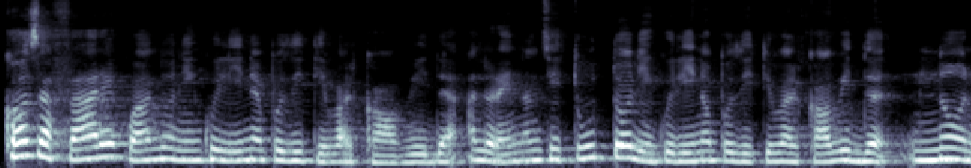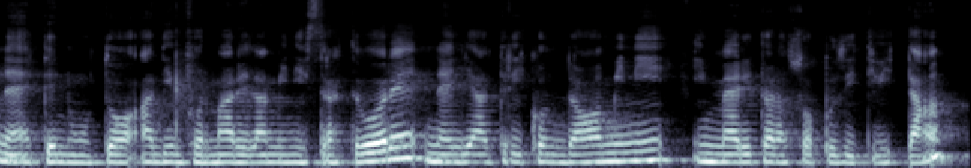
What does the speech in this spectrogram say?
Cosa fare quando un inquilino è positivo al Covid? Allora, innanzitutto l'inquilino positivo al Covid non è tenuto ad informare l'amministratore né gli altri condomini in merito alla sua positività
